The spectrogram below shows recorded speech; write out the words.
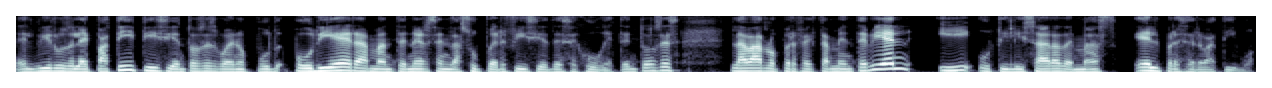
el virus de la hepatitis y entonces, bueno, pudiera mantenerse en la superficie de ese juguete. Entonces, lavarlo perfectamente bien y utilizar además el preservativo.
